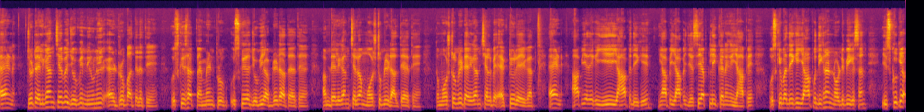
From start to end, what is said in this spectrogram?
एंड जो टेलीग्राम चैनल पर जो भी न्यू न्यू एड्रॉप आते रहते हैं, उसके साथ पेमेंट प्रूफ उसके साथ जो भी अपडेट आता रहता है, हम टेलीग्राम चैनल पर मोस्ट ऑफली डालते रहते हैं। तो मोस्ट ऑफली टेलीग्राम चैनल पे एक्टिव रहेगा। एंड आप ये देखिए, ये यहाँ पे देखिए, यहाँ पे यहाँ पे जैसे आप क्लिक करेंगे यहाँ पे, उसके बाद देखिए यहाँ पर दिख रहा है नोटिफिकेशन इसको क्या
